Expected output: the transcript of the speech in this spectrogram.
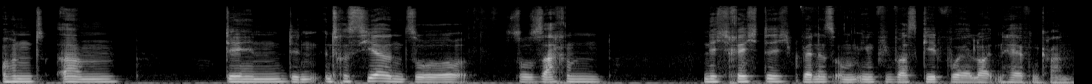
und ähm, den, den interessieren so, so Sachen nicht richtig, wenn es um irgendwie was geht, wo er Leuten helfen kann.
